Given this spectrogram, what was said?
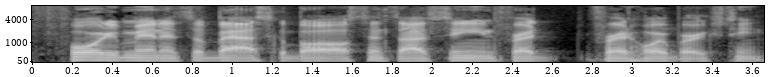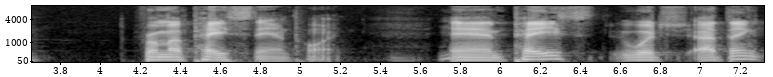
40 minutes of basketball since I've seen Fred Fred Hoiberg's team from a pace standpoint. And pace, which I think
